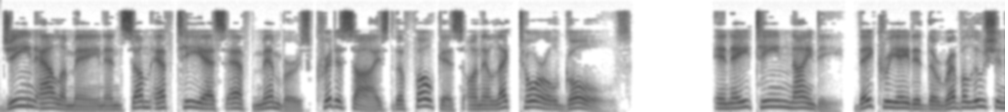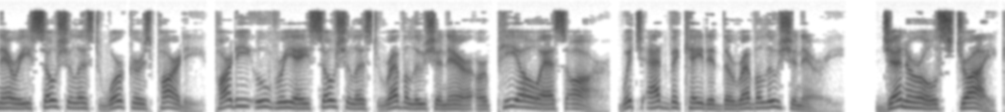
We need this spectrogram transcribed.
Jean Allemane and some FTSF members criticized the focus on electoral goals. In 1890, they created the Revolutionary Socialist Workers' Party Parti Ouvrier Socialiste Révolutionnaire or POSR, which advocated the revolutionary general strike.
